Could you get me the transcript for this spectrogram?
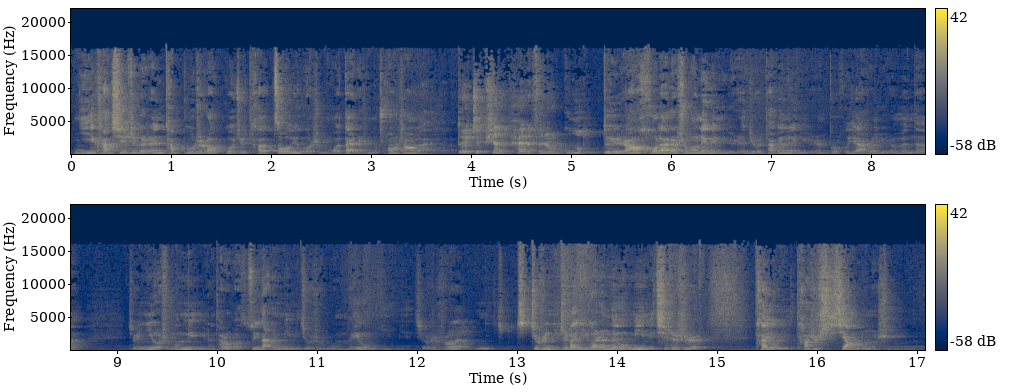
你一看，其实这个人他不知道过去他遭遇过什么或带着什么创伤来的。对，这片子拍的非常孤独。对，然后后来的时候，那个女人就是他跟那个女人不是回家的时候，女人问他，就是你有什么秘密呢？他说我最大的秘密就是我没有秘密，就是说你就是你知道一个人没有秘密，其实是他有他是象征着什么的嘛？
